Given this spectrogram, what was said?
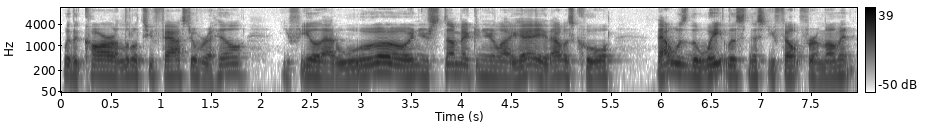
with a car a little too fast over a hill, you feel that whoa in your stomach and you're like, hey, that was cool. That was the weightlessness you felt for a moment.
